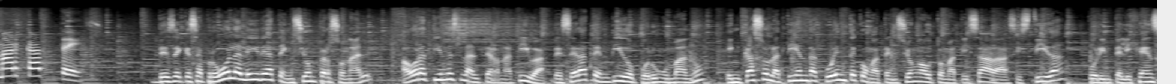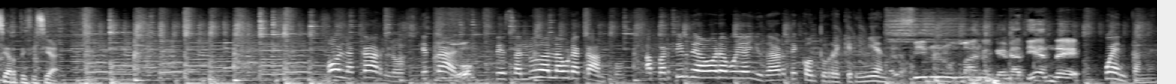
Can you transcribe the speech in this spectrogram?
marca 3. Desde que se aprobó la ley de atención personal, ahora tienes la alternativa de ser atendido por un humano en caso la tienda cuente con atención automatizada asistida por inteligencia artificial. Carlos ¿qué tal? Te saluda Laura Campos. A partir de ahora voy a ayudarte con tu requerimiento. Vino un humano que me atiende. Cuéntame.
